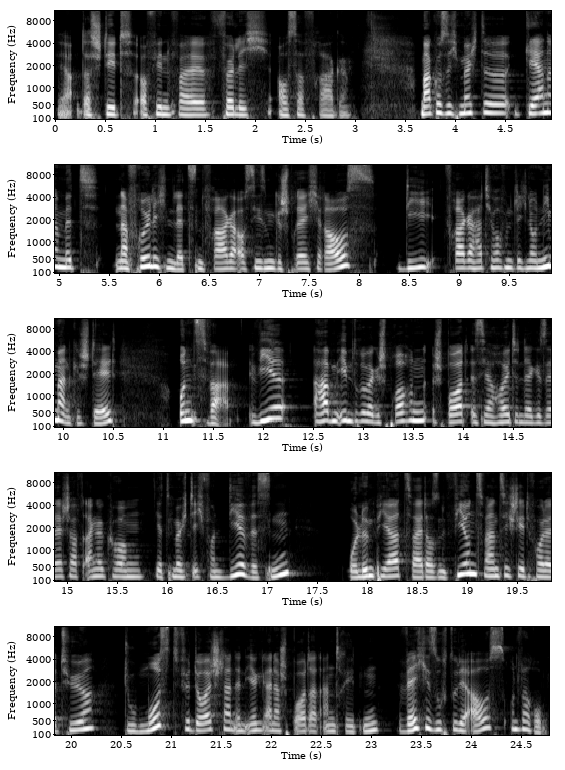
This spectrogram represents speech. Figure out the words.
Ja, das steht auf jeden Fall völlig außer Frage. Markus, ich möchte gerne mit einer fröhlichen letzten Frage aus diesem Gespräch raus. Die Frage hat hier hoffentlich noch niemand gestellt. Und zwar, wir haben eben darüber gesprochen, Sport ist ja heute in der Gesellschaft angekommen. Jetzt möchte ich von dir wissen, Olympia 2024 steht vor der Tür. Du musst für Deutschland in irgendeiner Sportart antreten. Welche suchst du dir aus und warum?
